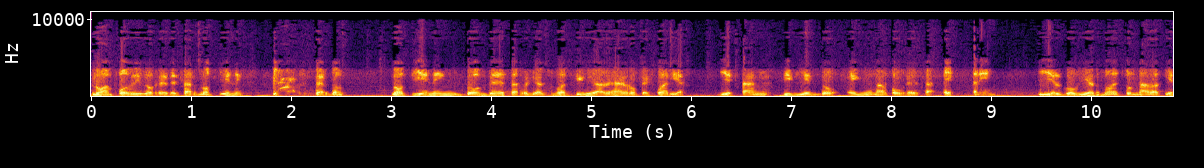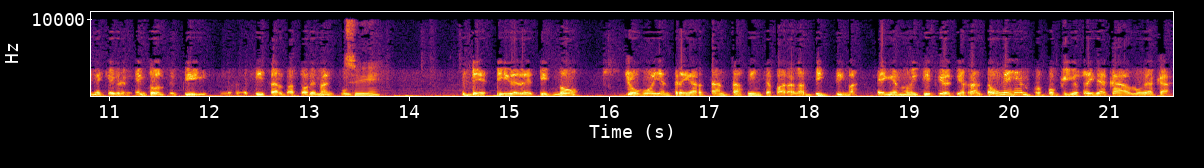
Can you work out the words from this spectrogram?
no han podido regresar, no tienen, perdón, no tienen dónde desarrollar sus actividades agropecuarias y están viviendo en una pobreza extrema. Y el gobierno eso nada tiene que ver. Entonces, si, si Salvatore Mancuso decide decir, no, yo voy a entregar tanta finca para las víctimas en el municipio de Tierra Alta. Un ejemplo, porque yo soy de acá, hablo de acá.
